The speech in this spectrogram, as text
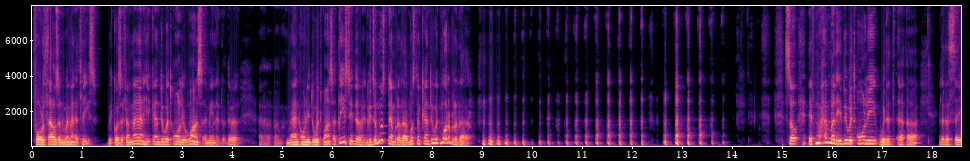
4,000 women at least? Because if a man, he can do it only once. I mean, there, uh, a man only do it once. At least he, he's a Muslim, brother. Muslim can do it more, brother. So if Muhammad he do it only with it, uh, uh, let us say,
